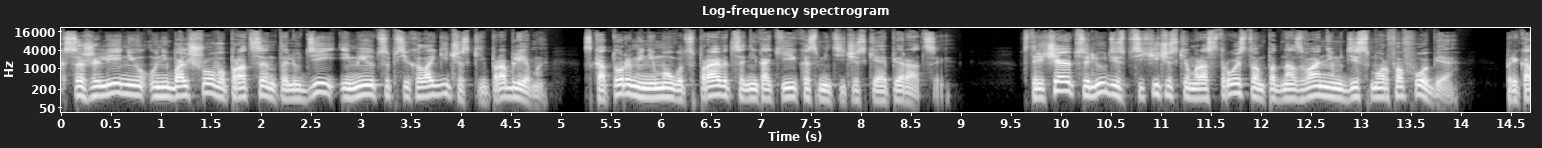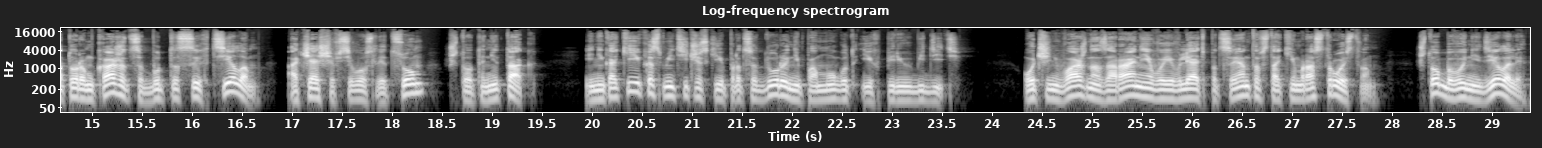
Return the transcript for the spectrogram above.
К сожалению, у небольшого процента людей имеются психологические проблемы, с которыми не могут справиться никакие косметические операции. Встречаются люди с психическим расстройством под названием дисморфофобия, при котором кажется, будто с их телом а чаще всего с лицом, что-то не так, и никакие косметические процедуры не помогут их переубедить. Очень важно заранее выявлять пациентов с таким расстройством. Что бы вы ни делали,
